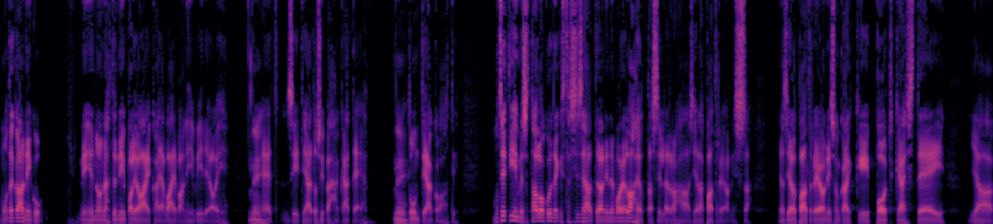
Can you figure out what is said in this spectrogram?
muutenkaan, niin kuin, niihin on nähty niin paljon aikaa ja vaivaa niihin videoihin, niin. että siitä jää tosi vähän käteen niin. tuntia kohti. Mutta sitten ihmiset haluaa kuitenkin sitä sisältöä, niin ne voi lahjoittaa sille rahaa siellä Patreonissa. Ja siellä Patreonissa on kaikki podcasteja ja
